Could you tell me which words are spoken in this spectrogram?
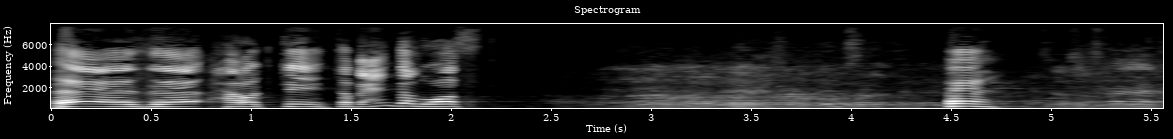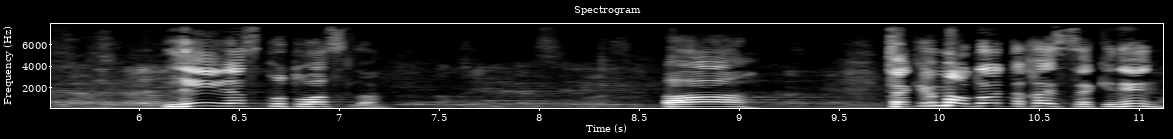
هذا حركتين. طب عند الوصل. إيه؟ ليه يسقط وصلا؟ آه. فاكرين موضوع التقاء الساكنين؟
